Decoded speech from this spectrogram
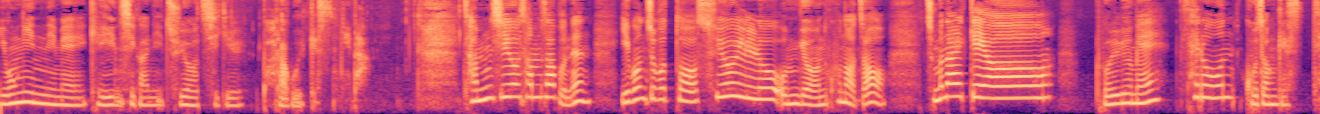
용인님의 개인 시간이 주어지길 바라고 있겠습니다. 잠시 후 3, 4분은 이번 주부터 수요일로 옮겨온 코너죠. 주문할게요. 볼륨의 새로운 고정 게스트.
